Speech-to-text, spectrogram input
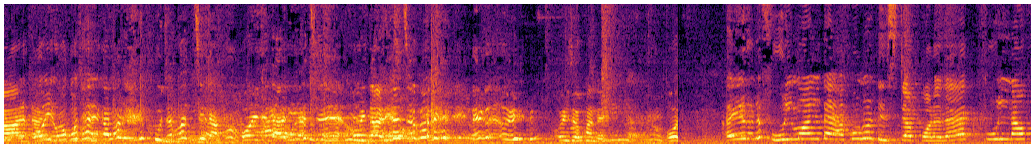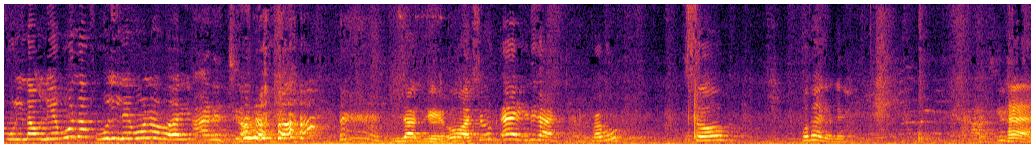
আর ওই ও কোথায় গেল? খুঁজে পাচ্ছি না। ওই যে দাঁড়িয়ে আছে ওই দাঁড়িয়ে আছে ওখানে। ওই- যে ওখানে। ফুল মালটা এখনও ডিস্টার্ব করে দেখ ফুল নাও ফুল নাও নেব না ফুল নেব না ভাই। আরে যাকে ও আসুক। এই এদিকে বাবু। সো কোথায় গেলে? হ্যাঁ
